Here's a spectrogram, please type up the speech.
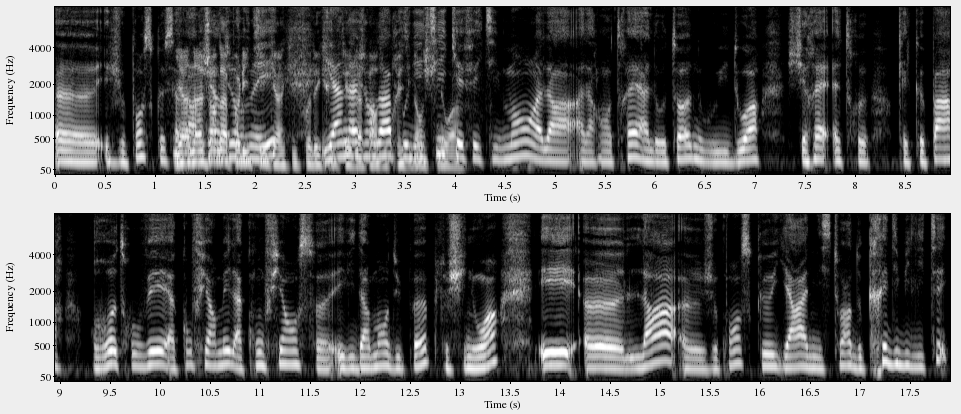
Euh, et je pense que ça Il y a va un agenda perdurer. politique hein, qu'il faut décrypter Il y a un agenda politique, chinois. effectivement, à la, à la rentrée, à l'automne, où il doit, je dirais, être quelque part retrouver, à confirmer la confiance, évidemment, du peuple chinois. Et là, je pense qu'il y a une histoire de crédibilité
